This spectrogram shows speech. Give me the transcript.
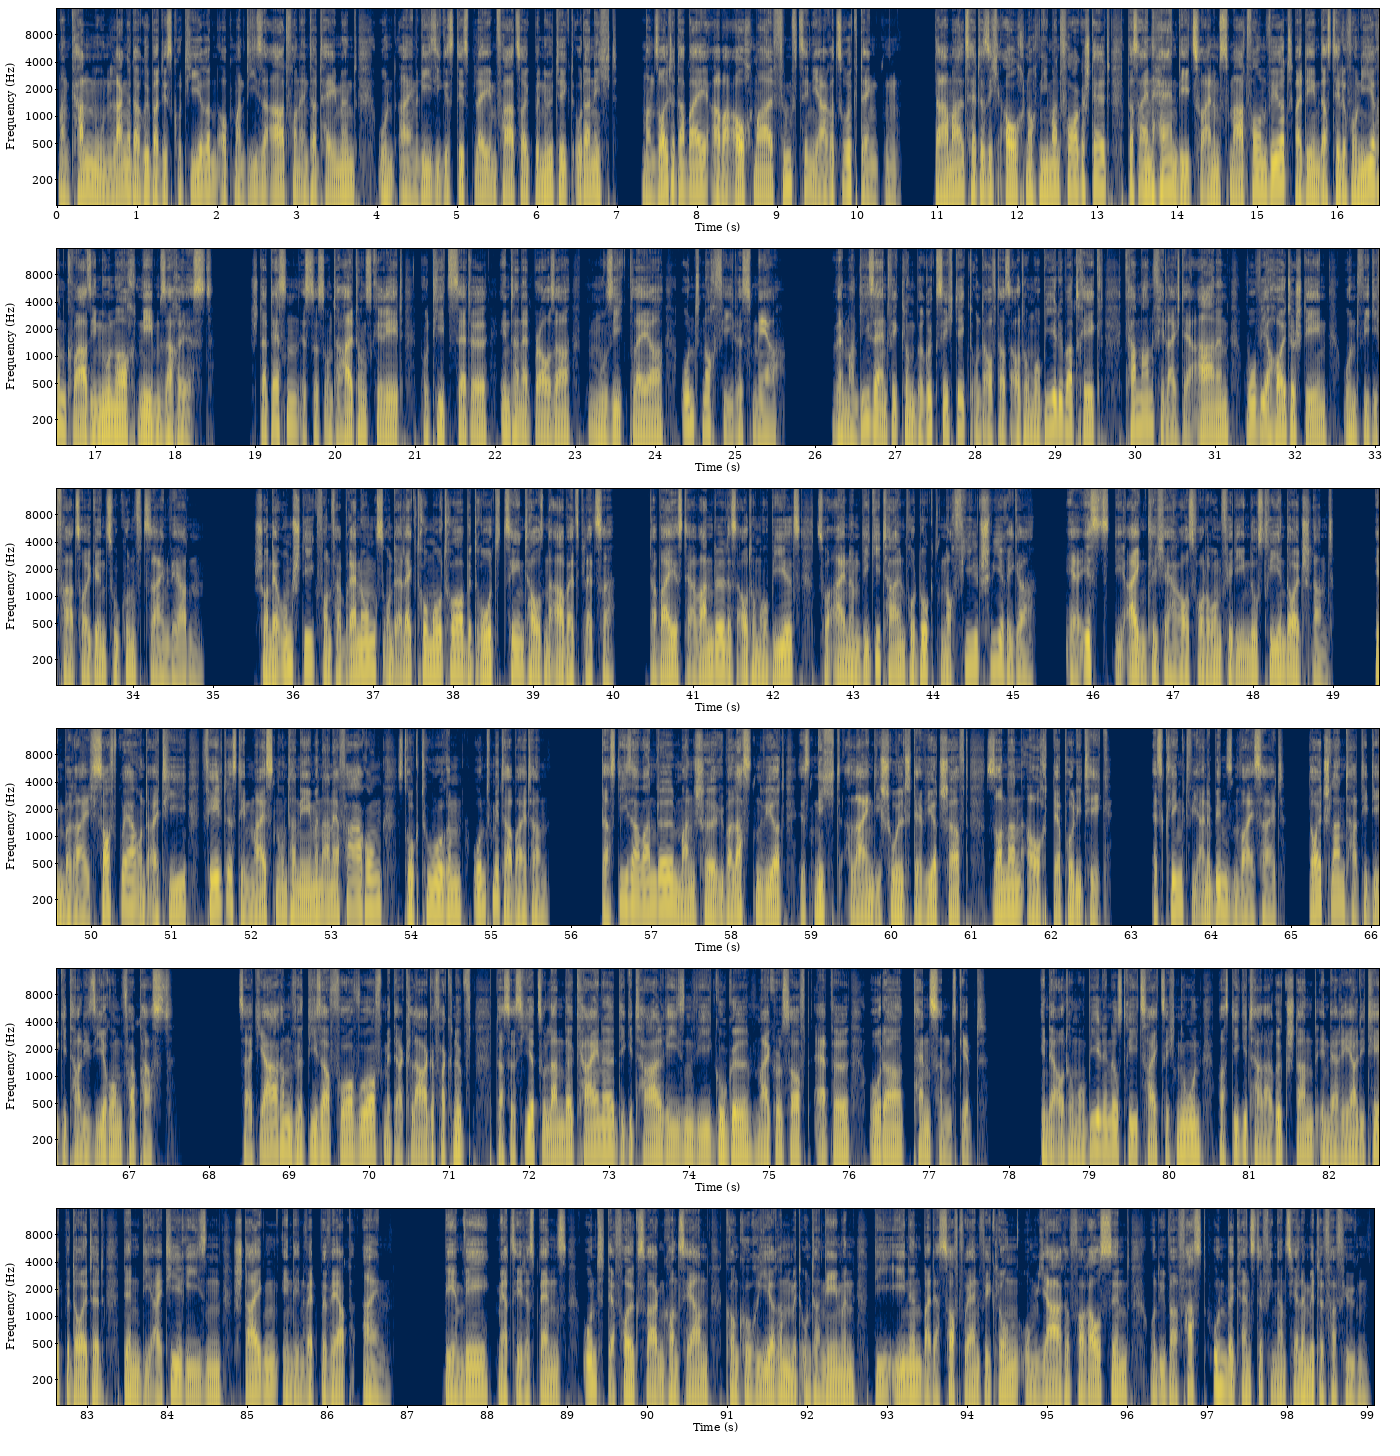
Man kann nun lange darüber diskutieren, ob man diese Art von Entertainment und ein riesiges Display im Fahrzeug benötigt oder nicht. Man sollte dabei aber auch mal 15 Jahre zurückdenken. Damals hätte sich auch noch niemand vorgestellt, dass ein Handy zu einem Smartphone wird, bei dem das Telefonieren quasi nur noch Nebensache ist. Stattdessen ist es Unterhaltungsgerät, Notizzettel, Internetbrowser, Musikplayer und noch vieles mehr. Wenn man diese Entwicklung berücksichtigt und auf das Automobil überträgt, kann man vielleicht erahnen, wo wir heute stehen und wie die Fahrzeuge in Zukunft sein werden. Schon der Umstieg von Verbrennungs- und Elektromotor bedroht Zehntausende Arbeitsplätze. Dabei ist der Wandel des Automobils zu einem digitalen Produkt noch viel schwieriger. Er ist die eigentliche Herausforderung für die Industrie in Deutschland. Im Bereich Software und IT fehlt es den meisten Unternehmen an Erfahrung, Strukturen und Mitarbeitern. Dass dieser Wandel manche überlasten wird, ist nicht allein die Schuld der Wirtschaft, sondern auch der Politik. Es klingt wie eine Binsenweisheit. Deutschland hat die Digitalisierung verpasst. Seit Jahren wird dieser Vorwurf mit der Klage verknüpft, dass es hierzulande keine Digitalriesen wie Google, Microsoft, Apple oder Tencent gibt. In der Automobilindustrie zeigt sich nun, was digitaler Rückstand in der Realität bedeutet, denn die IT-Riesen steigen in den Wettbewerb ein. BMW, Mercedes-Benz und der Volkswagen-Konzern konkurrieren mit Unternehmen, die ihnen bei der Softwareentwicklung um Jahre voraus sind und über fast unbegrenzte finanzielle Mittel verfügen.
